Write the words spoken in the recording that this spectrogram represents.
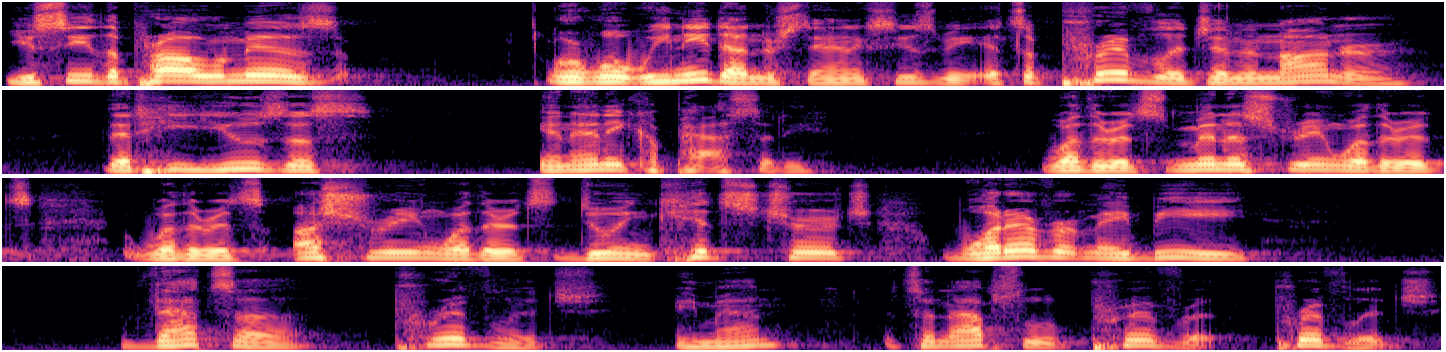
You see, the problem is, or what we need to understand, excuse me, it's a privilege and an honor that He uses in any capacity, whether it's ministering, whether it's whether it's ushering, whether it's doing kids' church, whatever it may be, that's a privilege. Amen? It's an absolute privilege.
